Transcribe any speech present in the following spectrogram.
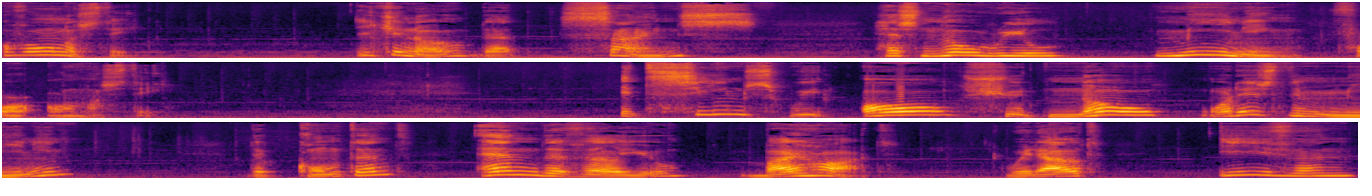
of honesty. Did you know that science has no real meaning for honesty? It seems we all should know what is the meaning, the content, and the value by heart without even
